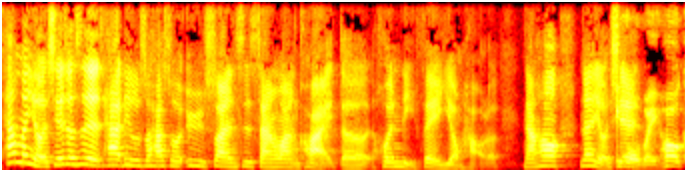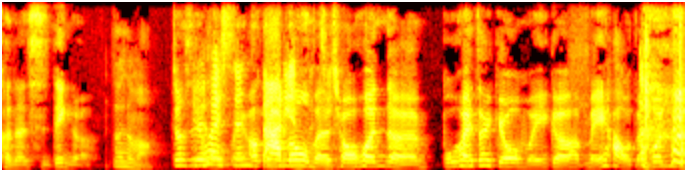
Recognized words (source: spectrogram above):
他们有些就是他，例如说，他说预算是三万块的婚礼费用好了，然后那有些我们以后可能死定了。为什么？就是因为会先打脸跟我们求婚的人不会再给我们一个美好的婚礼。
